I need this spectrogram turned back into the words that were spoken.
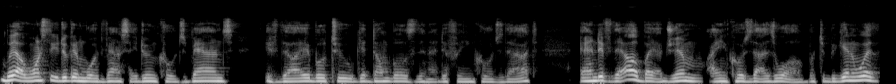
But yeah, once they do get more advanced, I do encourage bands. If they are able to get dumbbells, then I definitely encourage that. And if they are by a gym, I encourage that as well. But to begin with,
